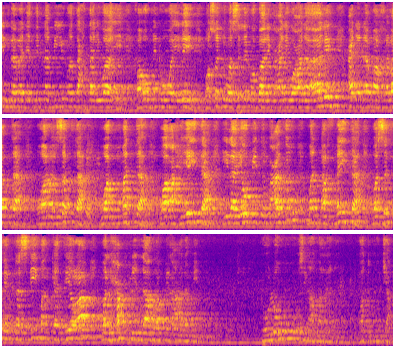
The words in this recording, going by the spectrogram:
إن درجة النبي وتحت لوائه. فهو منه وإليه وصل وسلم وبارك عليه وعلى آله عدد ما خلقت ورزقت وأمت وأحييت إلى يوم تبعث من أفنيت وسلم تسليما كثيرا والحمد لله رب العالمين dulu sing amalan waktu bujang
